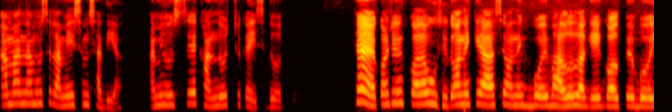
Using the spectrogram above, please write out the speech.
আমার নাম হচ্ছে লামিয়া ইসলাম সাদিয়া। আমি হচ্ছে খান্দুর থেকে দূরত্ব হ্যাঁ কন্টিনিউ করা উচিত। অনেকে আছে, অনেক বই ভালো লাগে, গল্পের বই,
